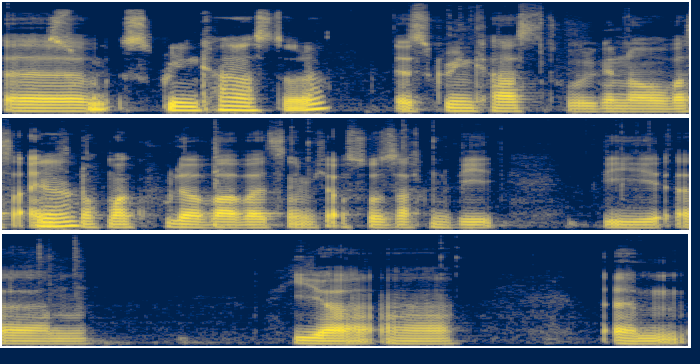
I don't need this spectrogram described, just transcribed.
Äh, Sc- Screencast, oder? das Screencast-Tool, genau, was eigentlich Ja. noch mal cooler war, weil es nämlich auch so Sachen wie, wie ähm, hier äh, ähm,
